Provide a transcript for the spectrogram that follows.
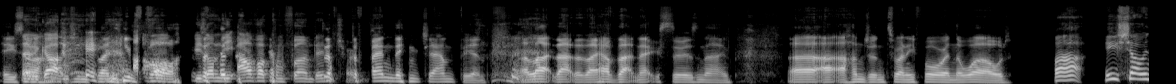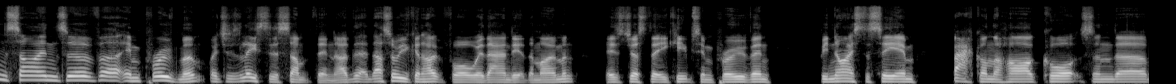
He's There we go. 124. Other- He's on the other confirmed entrant. defending champion. I like that that they have that next to his name. Uh, at 124 in the world, but he's showing signs of uh, improvement, which at least is something. That's all you can hope for with Andy at the moment. It's just that he keeps improving. Be nice to see him back on the hard courts and uh,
